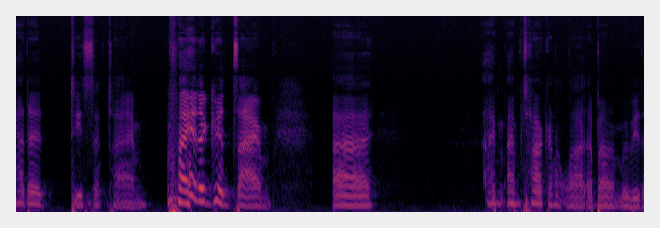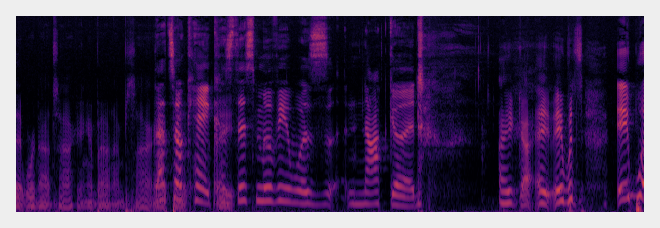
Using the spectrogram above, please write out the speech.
had a decent time. I had a good time. Uh, I'm I'm talking a lot about a movie that we're not talking about. I'm sorry. that's okay because this movie was not good I got it, it was it no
